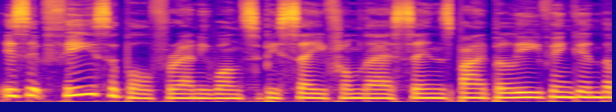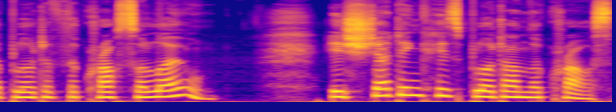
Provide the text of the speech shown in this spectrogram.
Is it feasible for anyone to be saved from their sins by believing in the blood of the cross alone? Is shedding his blood on the cross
